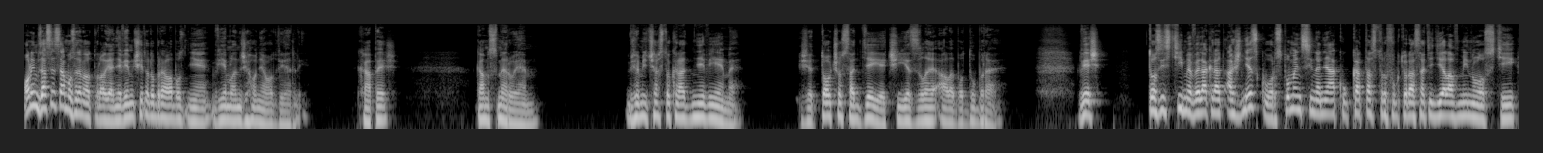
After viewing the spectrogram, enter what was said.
On im zase samozrejme odpovedal, ja neviem, či je to dobré alebo nie, viem len, že ho neodviedli. Chápeš? Kam smerujem? Že my častokrát nevieme, že to, čo sa deje, či je zlé alebo dobré. Vieš, to zistíme veľakrát až neskôr. Spomeň si na nejakú katastrofu, ktorá sa ti diela v minulosti,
